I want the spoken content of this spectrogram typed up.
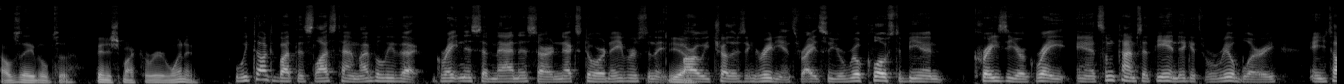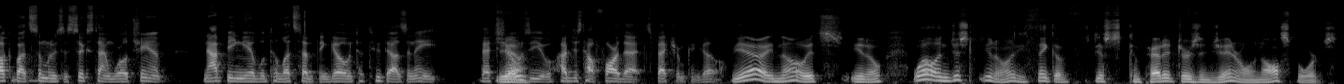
I was able to finish my career winning. We talked about this last time. I believe that greatness and madness are next door neighbors and they yeah. borrow each other's ingredients, right? So you're real close to being crazy or great, and sometimes at the end it gets real blurry. And you talk about someone who's a six time world champ not being able to let something go until 2008. That shows yeah. you how just how far that spectrum can go. Yeah, no, it's you know well, and just you know you think of just competitors in general in all sports.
